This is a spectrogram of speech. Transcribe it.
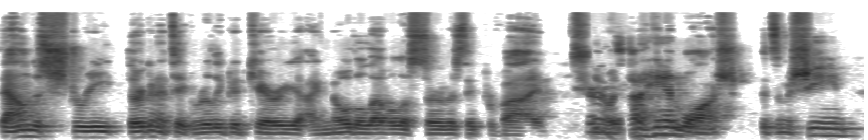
down the street, they're going to take really good care of you. I know the level of service they provide. Sure. You know, it's not a hand wash; it's a machine,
